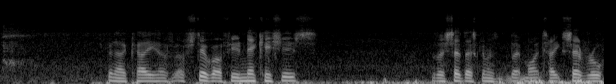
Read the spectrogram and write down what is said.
It's been okay. I've, I've still got a few neck issues, but they said that's going to that might take several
